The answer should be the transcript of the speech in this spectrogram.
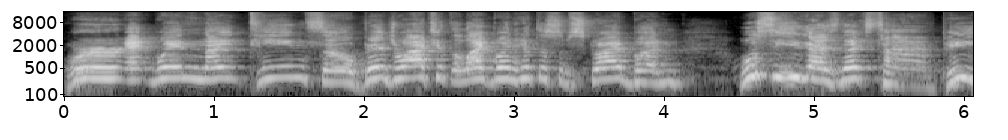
We're at win 19. So binge watch it, the like button, hit the subscribe button. We'll see you guys next time. Peace.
